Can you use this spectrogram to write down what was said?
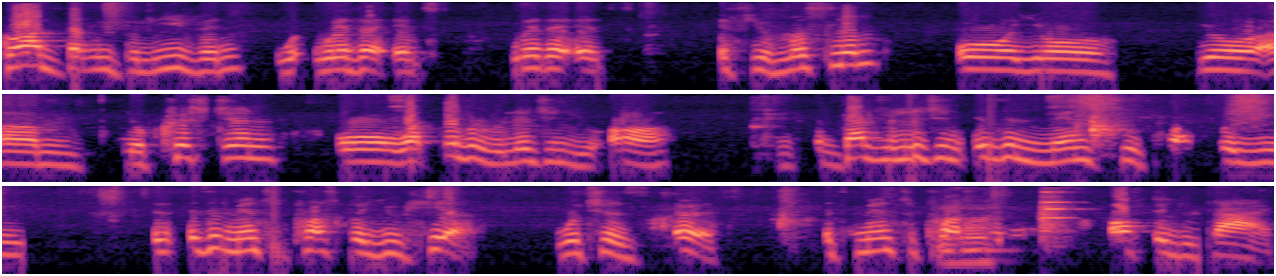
God that we believe in, whether it's whether it's if you're Muslim or you're you're um you're Christian or whatever religion you are, that religion isn't meant to prosper you. Isn't meant to prosper you here, which is earth. It's meant to prosper Mhm. after you die.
